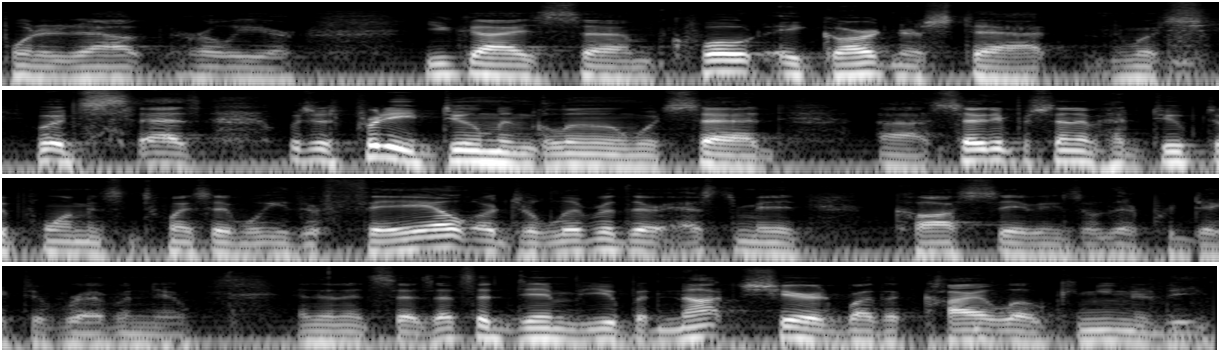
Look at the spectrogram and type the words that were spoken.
pointed out earlier. You guys um, quote a Gartner stat, which which says, which is pretty doom and gloom, which said uh, seventy percent of Hadoop deployments in 2027 will either fail or deliver their estimated cost savings of their predictive revenue. And then it says that's a dim view, but not shared by the Kylo community.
